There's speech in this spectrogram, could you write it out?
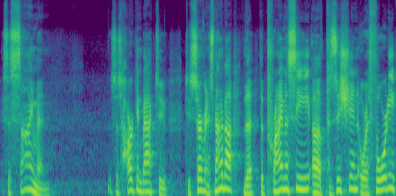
He says, Simon, this is harken back to, to servant. It's not about the, the primacy of position or authority,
